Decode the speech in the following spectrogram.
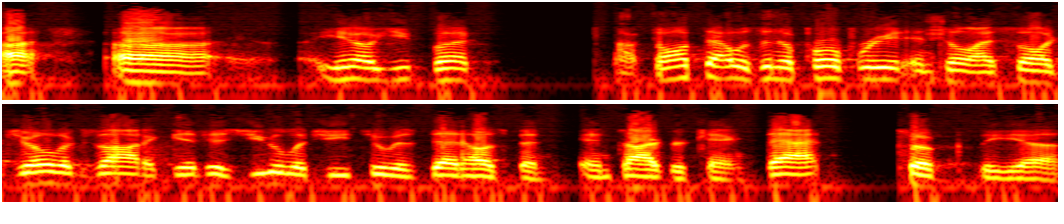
uh, uh, you know you but I thought that was inappropriate until I saw Joe Exotic give his eulogy to his dead husband in Tiger King. That took the uh,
